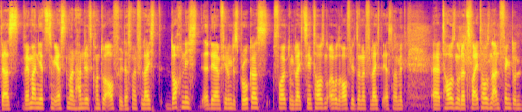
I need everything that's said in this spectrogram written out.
dass wenn man jetzt zum ersten Mal ein Handelskonto auffüllt, dass man vielleicht doch nicht äh, der Empfehlung des Brokers folgt und gleich 10.000 Euro drauflädt, sondern vielleicht erstmal mit äh, 1.000 oder 2.000 anfängt und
